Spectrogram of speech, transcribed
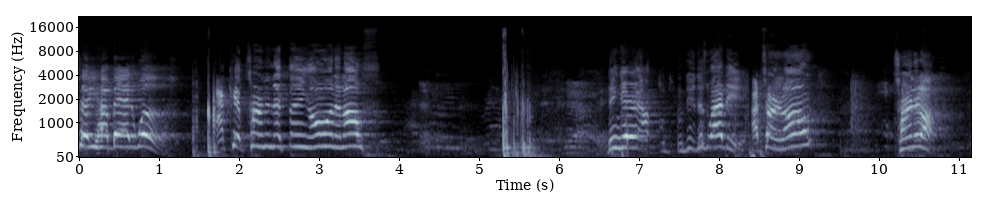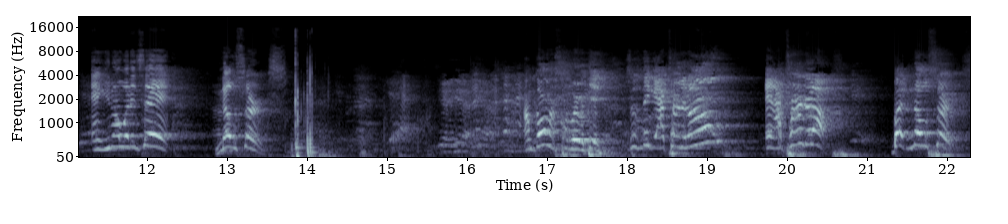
tell you how bad it was. I kept turning that thing on and off. Then Gary, this is what I did. I turned it on, turn it off. And you know what it said? No service. I'm going somewhere with this. So thinking I turn it on and I turned it off. But no service.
